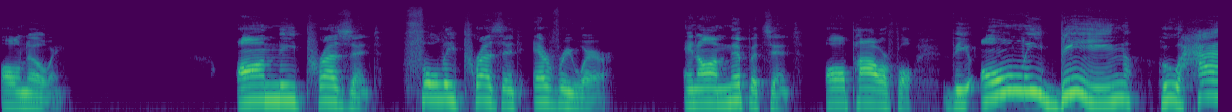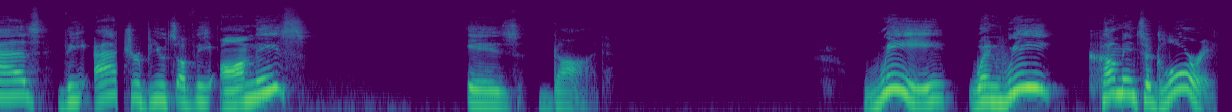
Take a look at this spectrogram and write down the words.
all knowing, omnipresent, fully present everywhere, and omnipotent, all powerful. The only being who has the attributes of the omnis is God. We, when we come into glory,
